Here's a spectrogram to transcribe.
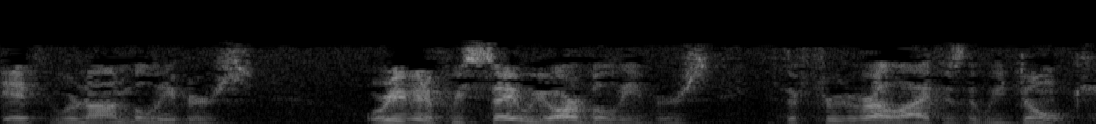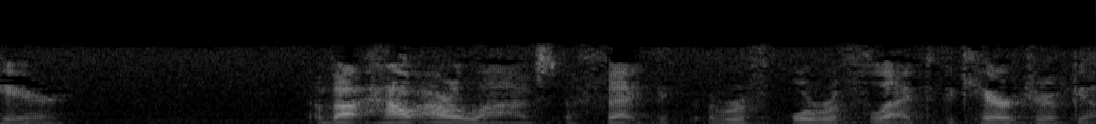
if we're non believers, or even if we say we are believers, if the fruit of our life is that we don't care about how our lives affect or reflect the character of God.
